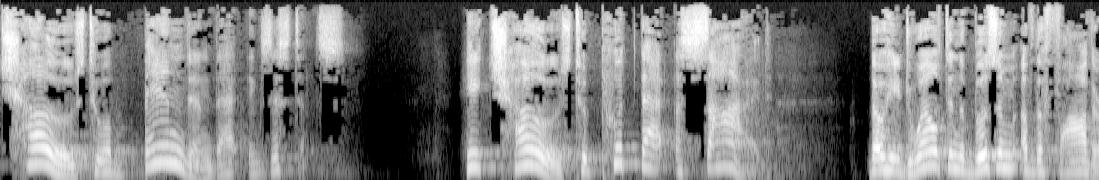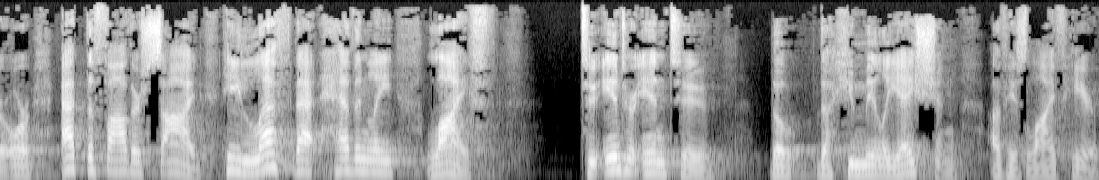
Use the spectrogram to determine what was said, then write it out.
chose to abandon that existence. He chose to put that aside. Though he dwelt in the bosom of the Father or at the Father's side, he left that heavenly life to enter into the, the humiliation of his life here.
